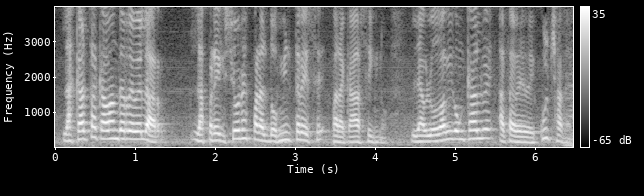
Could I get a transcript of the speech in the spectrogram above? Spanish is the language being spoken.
Las cartas acaban de revelar las predicciones para el 2013 para cada signo. Le habló David Goncalves a través de Cool Channel.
